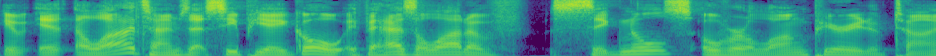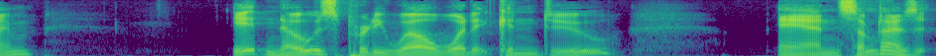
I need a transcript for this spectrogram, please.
If it, a lot of times that CPA goal, if it has a lot of signals over a long period of time, it knows pretty well what it can do, and sometimes, it,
